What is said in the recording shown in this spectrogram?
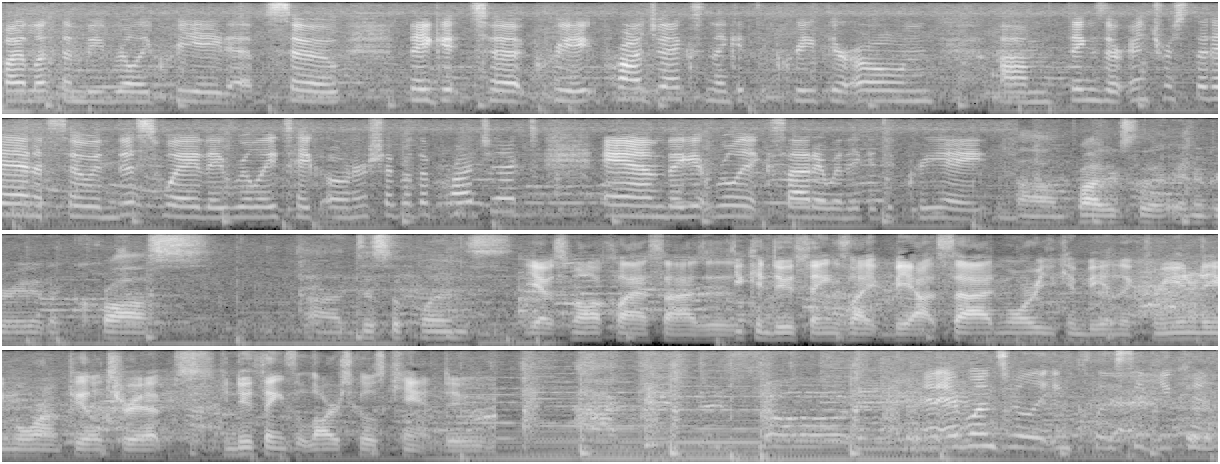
I let them be really creative. So they get to create projects and they get to create their own um, things they're interested in. And so in this way, they really take ownership of the project and they get really excited when they get to create. Um, projects that are integrated across uh, disciplines. You have small class sizes. You can do things like be outside more. You can be in the community more on field trips. You can do things that large schools can't do. Everyone's really inclusive. You can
